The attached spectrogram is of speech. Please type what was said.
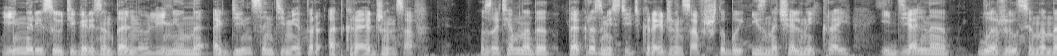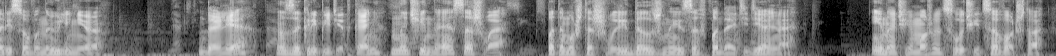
и нарисуйте горизонтальную линию на 1 сантиметр от края джинсов. Затем надо так разместить край джинсов, чтобы изначальный край идеально ложился на нарисованную линию. Далее закрепите ткань, начиная со шва, потому что швы должны совпадать идеально. Иначе может случиться вот что –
